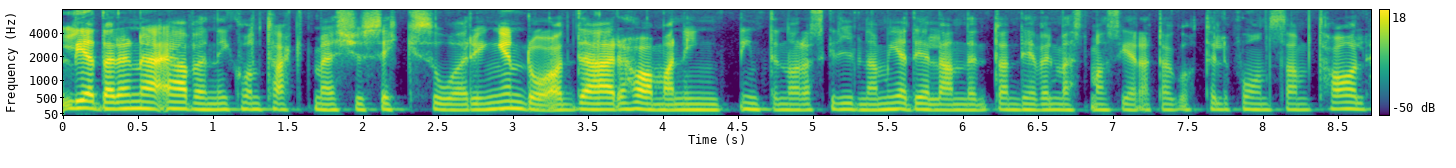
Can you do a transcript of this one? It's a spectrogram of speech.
ledaren är även i kontakt med 26-åringen då. Där har man in, inte några skrivna meddelanden utan det är väl mest man ser att det har gått telefonsamtal.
